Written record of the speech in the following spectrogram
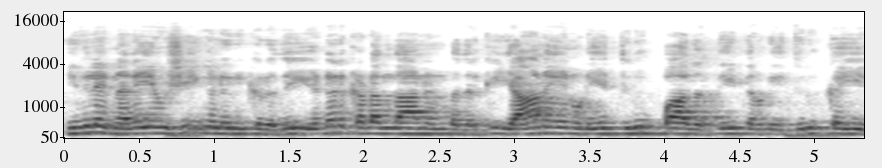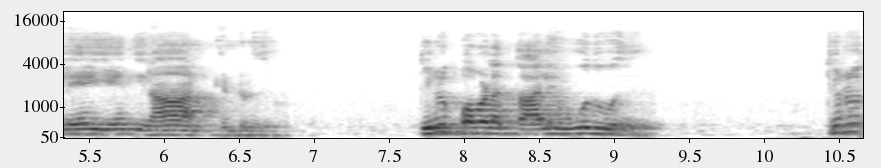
இதில் நிறைய விஷயங்கள் இருக்கிறது. இடர் கடந்தான் என்பதற்கு யானையினுடைய திருப்பாதத்தை தன்னுடைய திருக்கையிலே ஏந்தினான் என்றது. திருப்பவளத்தாலே ஊதுவது. திரு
